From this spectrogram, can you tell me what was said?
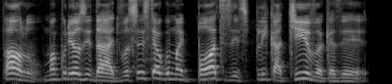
Paulo, uma curiosidade, vocês têm alguma hipótese explicativa, quer dizer,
